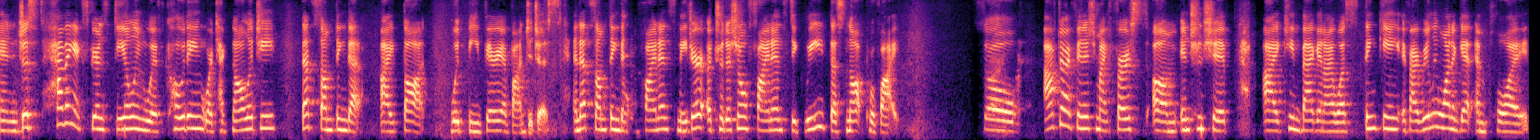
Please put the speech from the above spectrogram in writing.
and just having experience dealing with coding or technology, that's something that I thought would be very advantageous. And that's something that a finance major, a traditional finance degree, does not provide. So after I finished my first um, internship, I came back and I was thinking if I really want to get employed,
